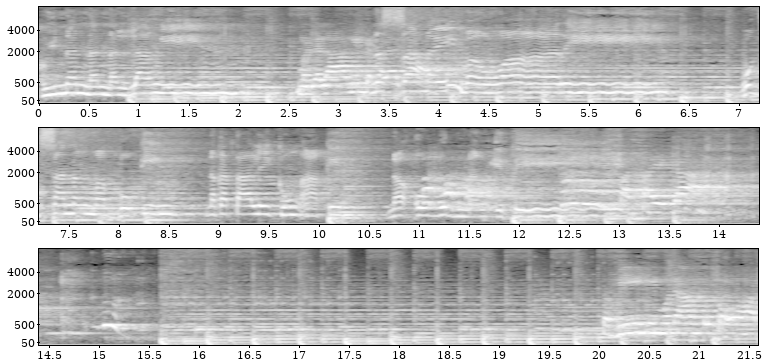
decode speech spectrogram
Ako'y nananalangin. Manalangin ka Na sana'y mawari. Huwag sanang mabuking Nakatali kong akin Na ubod ng itim Patay ka! Sabihin mo na ang totoo habang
